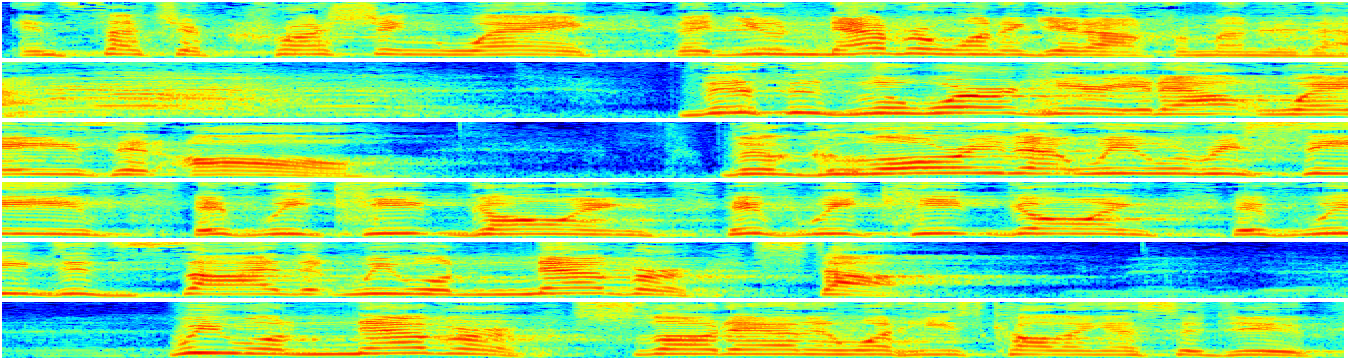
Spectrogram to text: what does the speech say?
in such a crushing way that you never want to get out from under that. This is the word here. It outweighs it all. The glory that we will receive if we keep going, if we keep going, if we decide that we will never stop. We will never slow down in what He's calling us to do.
